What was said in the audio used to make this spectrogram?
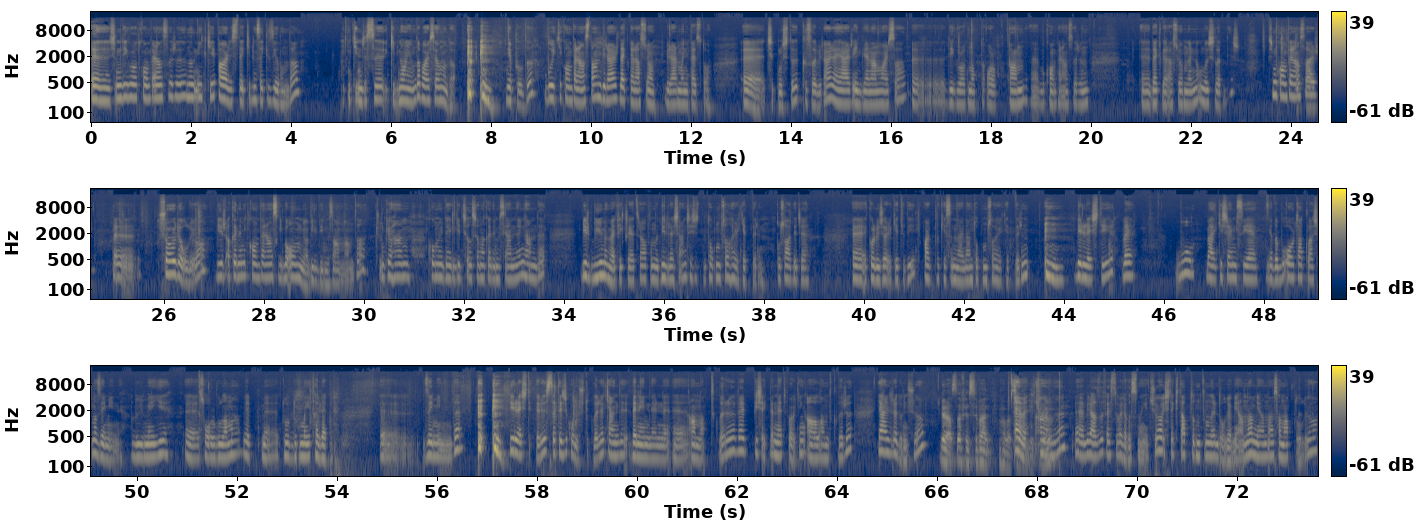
E, şimdi Growth konferanslarının ilki Paris'te 2008 yılında. İkincisi 2010 yılında Barcelona'da yapıldı. Bu iki konferanstan birer deklarasyon, birer manifesto e, çıkmıştı. Kısa birer. Eğer ilgilenen varsa e, degrowth.org'dan e, bu konferansların e, deklarasyonlarına ulaşılabilir. Şimdi konferanslar e, şöyle oluyor. Bir akademik konferans gibi olmuyor bildiğimiz anlamda. Çünkü hem konuyla ilgili çalışan akademisyenlerin hem de bir büyümeme fikri etrafında birleşen çeşitli toplumsal hareketlerin bu sadece e, ekoloji hareketi değil farklı kesimlerden toplumsal hareketlerin birleştiği ve bu belki şemsiye ya da bu ortaklaşma zemini büyümeyi e, sorgulama ve e, durdurmayı talep e, zemininde birleştikleri, strateji konuştukları, kendi deneyimlerini e, anlattıkları ve bir şekilde networking ağlandıkları yerlere dönüşüyor. Biraz da festival havasına evet, geçiyor. Evet, aynen. Ee, biraz da festival havasına geçiyor. İşte kitap tanıtımları da oluyor bir yandan, bir yandan sanat da oluyor.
